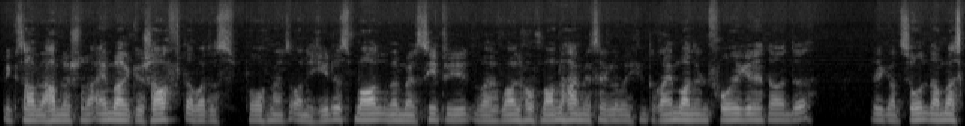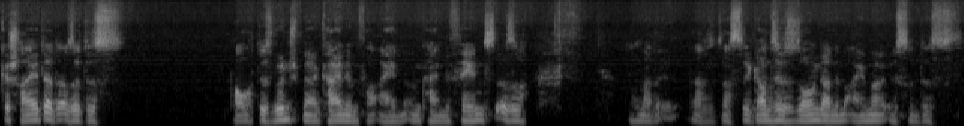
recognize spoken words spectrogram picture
Wie gesagt, wir haben das schon einmal geschafft, aber das braucht man jetzt auch nicht jedes Mal. Und wenn man sieht, wie weil Waldhof Mannheim ist ja, glaube ich, dreimal in Folge da in der Delegation damals gescheitert. Also das braucht, das wünscht man ja keinem Verein und keine Fans. Also, dass, man, dass, dass die ganze Saison dann im Eimer ist und das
